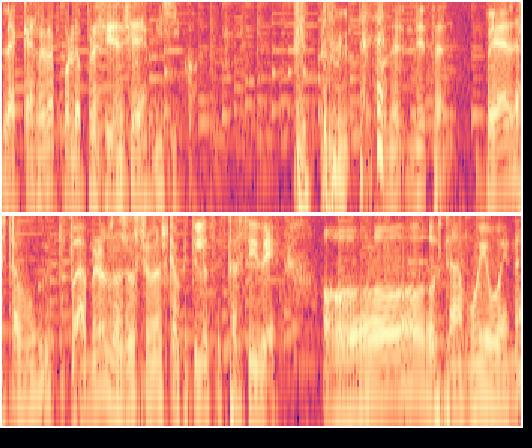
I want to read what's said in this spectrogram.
la carrera por la presidencia de México. O sea, Neta, vean, hasta muy, al menos los dos primeros capítulos está así de, oh, está muy buena.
